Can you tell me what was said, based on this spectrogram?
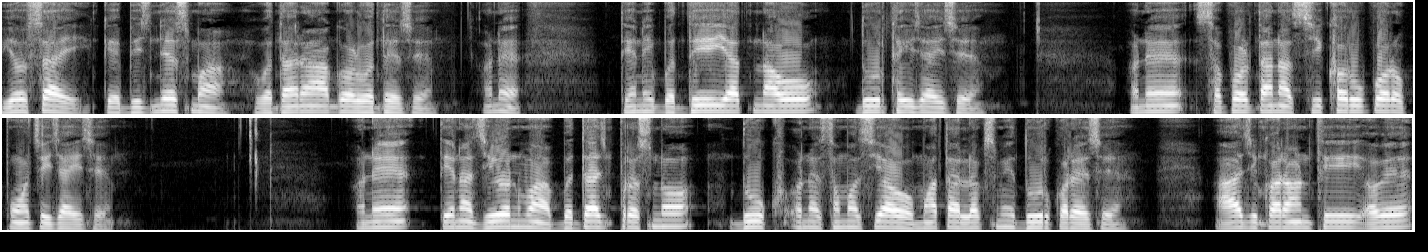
વ્યવસાય કે બિઝનેસમાં વધારે આગળ વધે છે અને તેની બધી યાતનાઓ દૂર થઈ જાય છે. અને સફળતાના શિખર ઉપર પહોંચી જાય છે. અને તેના જીવનમાં બધા જ પ્રશ્નો, દુઃખ અને સમસ્યાઓ માતા લક્ષ્મી દૂર કરે છે. આ જ કારણથી હવે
